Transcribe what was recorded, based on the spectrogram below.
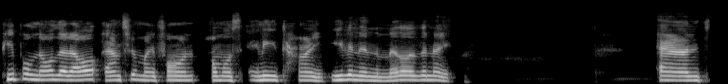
People know that I'll answer my phone almost any time, even in the middle of the night. And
